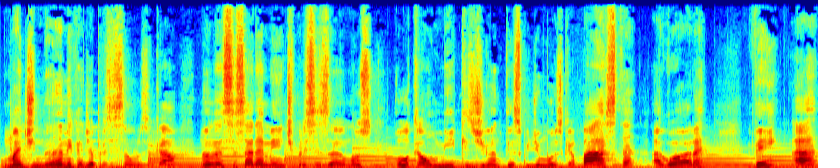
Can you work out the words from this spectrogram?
uma dinâmica de apreciação musical, não necessariamente precisamos colocar um mix gigantesco de música. Basta agora vem a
